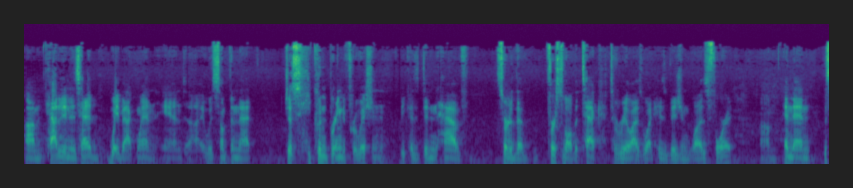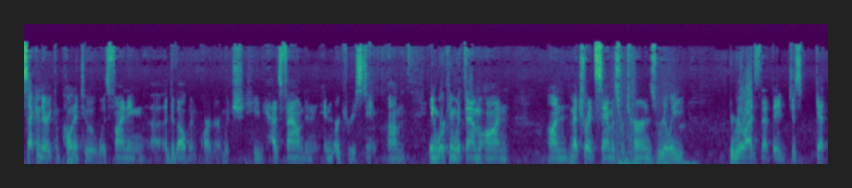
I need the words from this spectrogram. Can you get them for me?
Um, had it in his head way back when, and uh, it was something that just he couldn't bring to fruition because it didn't have sort of the first of all the tech to realize what his vision was for it, um, and then the secondary component to it was finding a development partner, which he has found in, in Mercury's team. Um, in working with them on on Metroid Samus Returns, really he realized that they just get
